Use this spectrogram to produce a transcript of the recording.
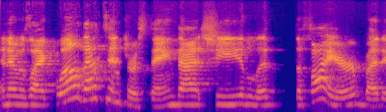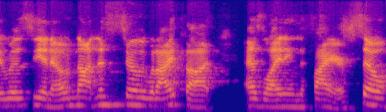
And it was like well that's interesting that she lit the fire but it was you know not necessarily what i thought as lighting the fire. So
